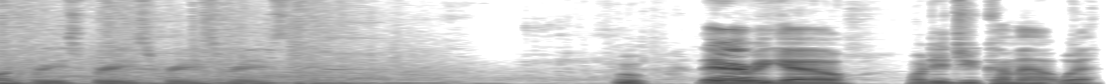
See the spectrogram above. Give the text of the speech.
Come on, freeze, freeze, freeze, freeze. Ooh, there we go. What did you come out with?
